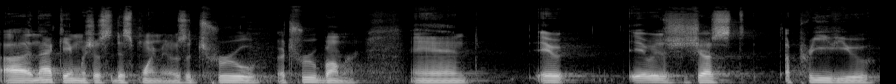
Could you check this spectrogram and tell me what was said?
Uh, and that game was just a disappointment. It was a true a true bummer, and it it was just a preview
